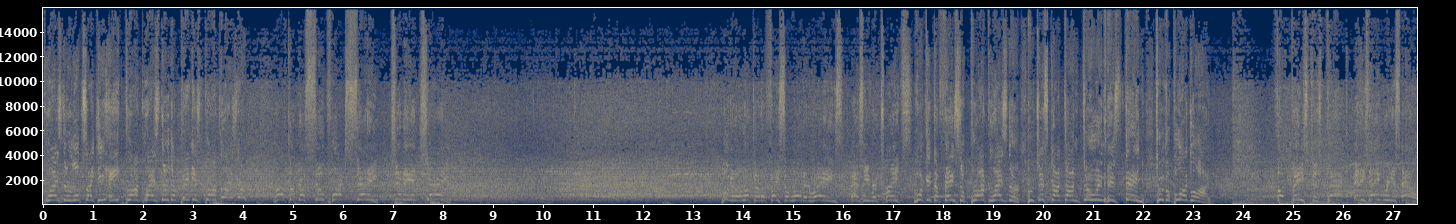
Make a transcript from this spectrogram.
Lesnar looks like he ate Brock Lesnar, the biggest Brock Lesnar. Welcome to Suplex City, Jimmy and Jay. Look at the look on the face of Roman Reigns as he retreats. Look face Brock Lesnar, who just got done doing his thing to the bloodline. The Beast is back, and he's angry as hell.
